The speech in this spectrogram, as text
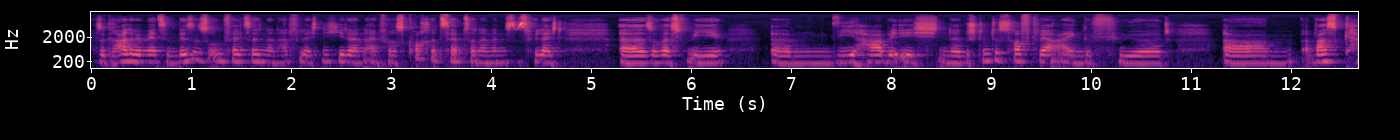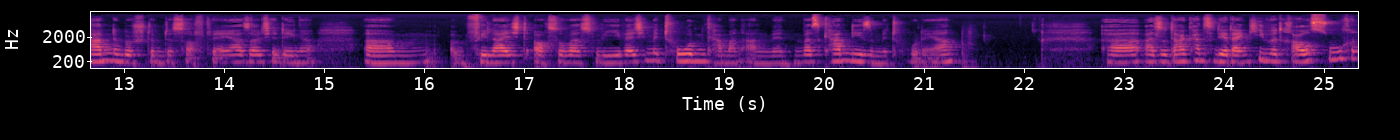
Also gerade wenn wir jetzt im Business-Umfeld sind, dann hat vielleicht nicht jeder ein einfaches Kochrezept, sondern dann ist es vielleicht äh, sowas wie, ähm, wie habe ich eine bestimmte Software eingeführt ähm, was kann eine bestimmte Software, ja, solche Dinge. Ähm, vielleicht auch sowas wie, welche Methoden kann man anwenden, was kann diese Methode, ja. Äh, also da kannst du dir dein Keyword raussuchen,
